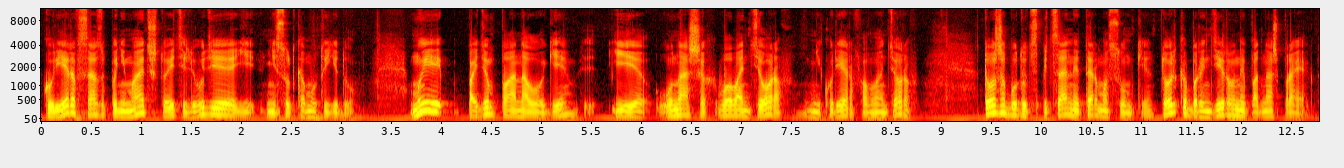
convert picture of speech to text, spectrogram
курьеров, сразу понимают, что эти люди несут кому-то еду. Мы пойдем по аналогии, и у наших волонтеров, не курьеров, а волонтеров, тоже будут специальные термосумки, только брендированные под наш проект.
